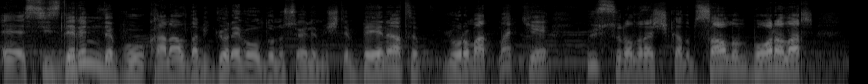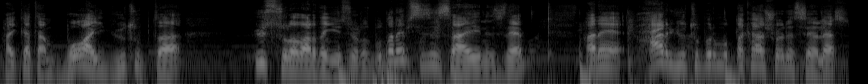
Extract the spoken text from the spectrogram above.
e, sizlerin de bu kanalda bir görevi olduğunu söylemiştim. Beğeni atıp yorum atmak ki üst sıralara çıkalım. Sağ olun bu aralar hakikaten bu ay YouTube'da üst sıralarda geziyoruz. Bunlar hep sizin sayenizde. Hani her YouTuber mutlaka şöyle söyler.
